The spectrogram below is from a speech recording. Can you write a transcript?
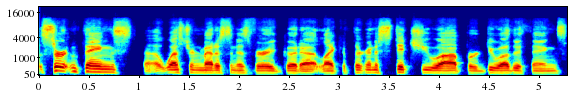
certain things uh, Western medicine is very good at. Like if they're going to stitch you up or do other things,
